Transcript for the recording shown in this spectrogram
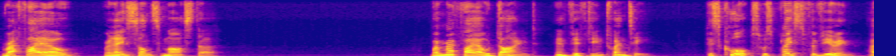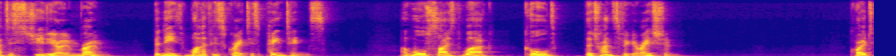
Raphael, Renaissance master. When Raphael died in 1520, his corpse was placed for viewing at his studio in Rome beneath one of his greatest paintings, a wall sized work called The Transfiguration. Quote,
